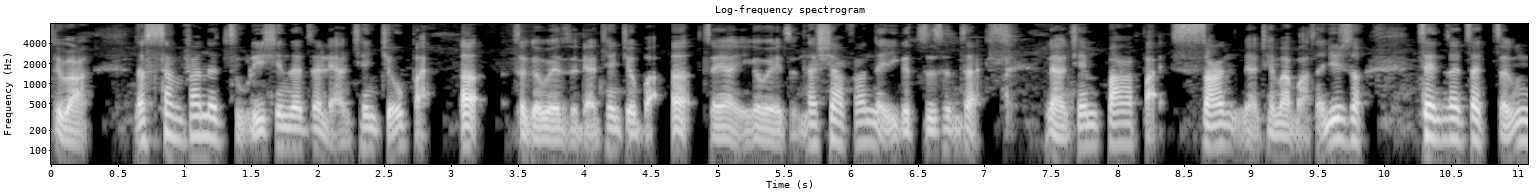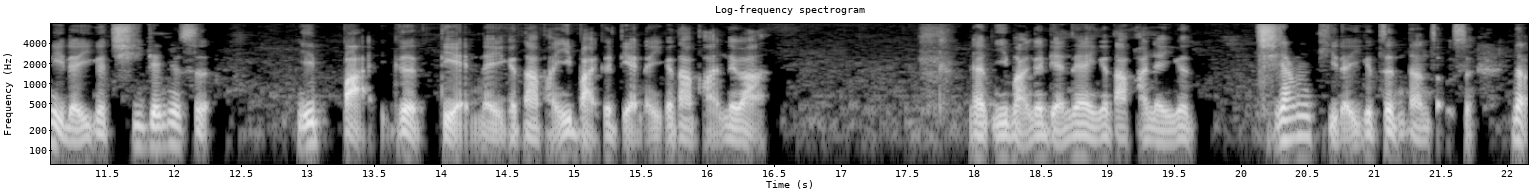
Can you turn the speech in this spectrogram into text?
对吧？那上方的阻力现在在两千九百二。这个位置两千九百二这样一个位置，那下方的一个支撑在两千八百三，两千八百三，就是说现在在整理的一个区间，就是一百个点的一个大盘，一百个点的一个大盘，对吧？那一百个点这样一个大盘的一个箱体的一个震荡走势，那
